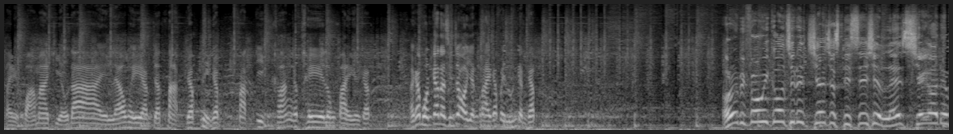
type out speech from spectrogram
เตะขวามาเกี่ยวได้ แล้วพยายามจะตัดครับนี่ครับตัดอีกครั้งครับเทลงไปเลยครับ เอาครับผลการตัดสินจะออกอย่างไรครับไปลุ้นกันครับ Alright, before we go to the judges' decision, let's check out the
